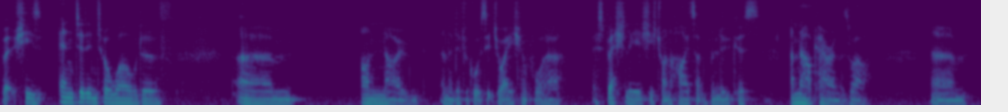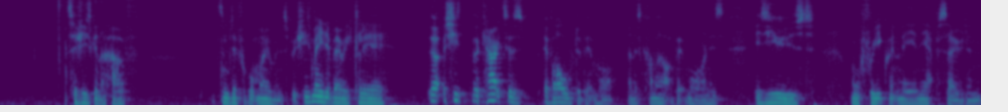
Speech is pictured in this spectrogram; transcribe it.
but she's entered into a world of um, unknown and a difficult situation for her, especially as she's trying to hide something from Lucas and now Karen as well. Um, so she's going to have some difficult moments, but she's made it very clear. Uh, she's the character's evolved a bit more and has come out a bit more and is is used more frequently in the episode, and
